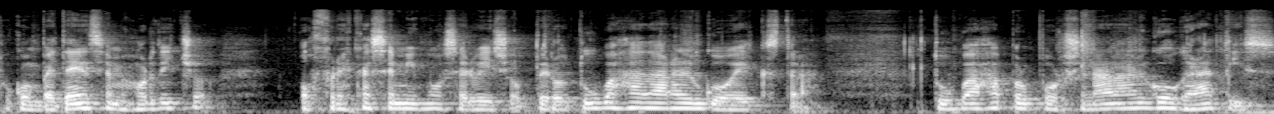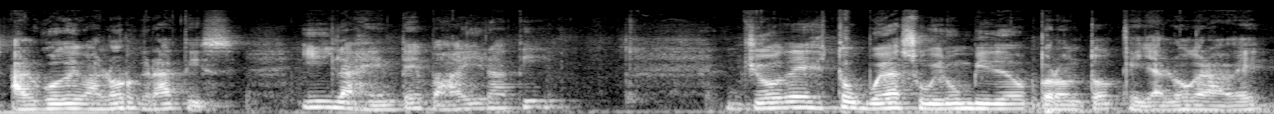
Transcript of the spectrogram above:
tu competencia, mejor dicho, ofrezca ese mismo servicio, pero tú vas a dar algo extra. Tú vas a proporcionar algo gratis, algo de valor gratis. Y la gente va a ir a ti. Yo de esto voy a subir un video pronto, que ya lo grabé,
